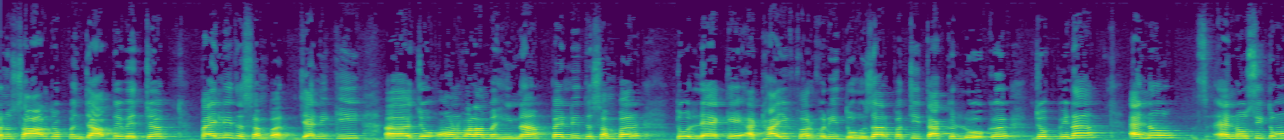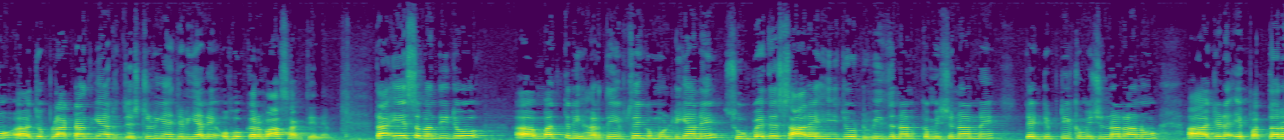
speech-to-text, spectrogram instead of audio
ਅਨੁਸਾਰ ਜੋ ਪੰਜਾਬ ਦੇ ਵਿੱਚ ਪਹਿਲੀ ਦਸੰਬਰ, ਯਾਨੀ ਕਿ ਜੋ ਆਉਣ ਵਾਲਾ ਮਹੀਨਾ ਪਹਿਲੀ ਦਸੰਬਰ ਤੋਂ ਲੈ ਕੇ 28 ਫਰਵਰੀ 2025 ਤੱਕ ਲੋਕ ਜੋ ਬਿਨਾ ਐਨਓ, ਐਨਓਸੀ ਤੋਂ ਜੋ ਪਲਾਟਾਂ ਦੀਆਂ ਰਜਿਸਟਰੀਆਂ ਜਿਹੜੀਆਂ ਨੇ, ਉਹ ਕਰਵਾ ਸਕਦੇ ਨੇ। ਤਾਂ ਇਸ ਸੰਬੰਧੀ ਜੋ ਮੰਤਰੀ ਹਰਦੀਪ ਸਿੰਘ ਮੁੰਡੀਆਂ ਨੇ ਸੂਬੇ ਦੇ ਸਾਰੇ ਹੀ ਜੋ ਡਿਵੀਜ਼ਨਲ ਕਮਿਸ਼ਨਰ ਨੇ ਤੇ ਡਿਪਟੀ ਕਮਿਸ਼ਨਰਾਂ ਨੂੰ ਜਿਹੜਾ ਇਹ ਪੱਤਰ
